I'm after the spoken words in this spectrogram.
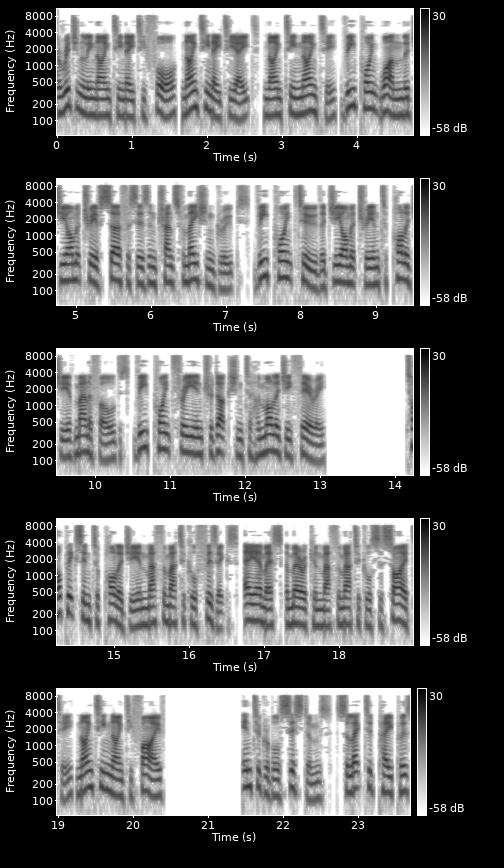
originally 1984, 1988, 1990, v.1 The Geometry of Surfaces and Transformation Groups, v.2 The Geometry and Topology of Manifolds, v.3 Introduction to Homology Theory, Topics in Topology and Mathematical Physics, AMS American Mathematical Society 1995 Integrable Systems, Selected Papers,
